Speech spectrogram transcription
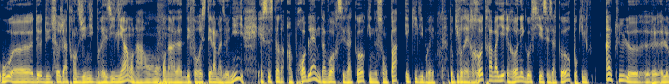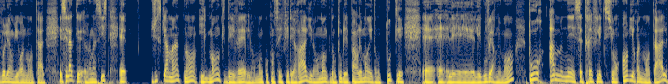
ou euh, du soja transgénique brésilien, on a, on, on a déforesté l'Amazonie, et c'est un problème d'avoir ces accords qui ne sont pas équilibrés. Donc il faudrait retravailler et renégocier ces accords pour qu'ils incluent le, le volet environnemental. Et c'est là que j'en insiste. Jusqu'à maintenant, il manque des verts, il en manque au Conseil fédéral, il en manque dans tous les parlements et dans toutes les, eh, eh, les, les gouvernements pour amener cette réflexion environnementale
